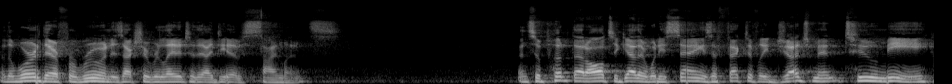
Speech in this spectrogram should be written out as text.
The word there for ruined is actually related to the idea of silence. And so, put that all together, what he's saying is effectively judgment to me,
